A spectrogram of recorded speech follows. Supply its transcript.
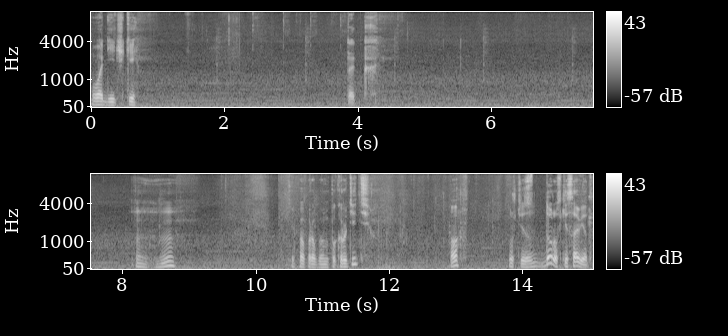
водички. Так. Угу. Теперь попробуем покрутить. О, слушайте, здоровский совет.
